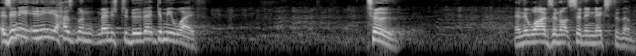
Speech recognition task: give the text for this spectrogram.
Has any, any husband managed to do that? Give me a wave. Two. And their wives are not sitting next to them.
